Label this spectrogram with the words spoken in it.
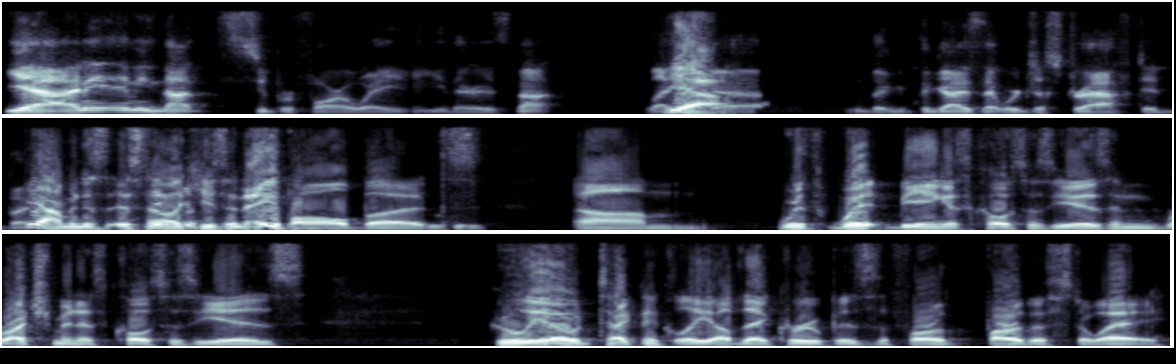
Yeah, I mean, I mean, not super far away either. It's not like yeah. Uh, the the guys that were just drafted, but yeah, I mean, it's, it's not like he's an A ball, but mm-hmm. um, with Witt being as close as he is and Rutschman as close as he is, Julio technically of that group is the far, farthest away.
